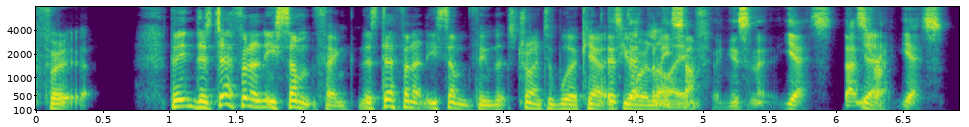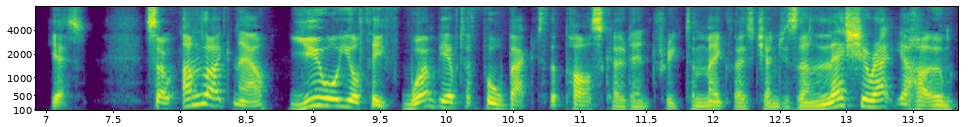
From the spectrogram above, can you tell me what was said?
for. There's definitely something. There's definitely something that's trying to work out There's if you're definitely alive. something, isn't it? Yes, that's Yeah. right. Yes, yes. So, unlike now, you or your thief won't be able to fall back to the passcode entry to make those changes unless you're at your home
